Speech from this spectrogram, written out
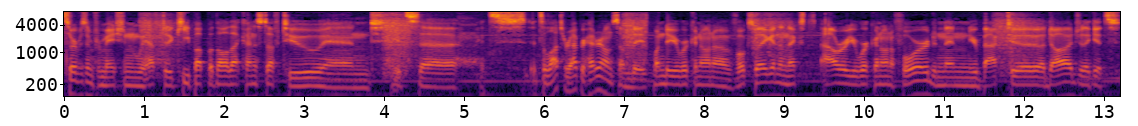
service information, we have to keep up with all that kind of stuff too, and it's uh, it's it's a lot to wrap your head around some days. One day you're working on a Volkswagen, the next hour you're working on a Ford, and then you're back to a Dodge. Like it's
